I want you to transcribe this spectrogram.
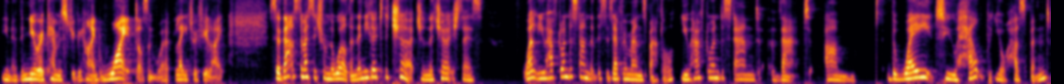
you know the neurochemistry behind why it doesn't work later if you like. So that's the message from the world. And then you go to the church and the church says well, you have to understand that this is every man's battle. You have to understand that um, the way to help your husband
